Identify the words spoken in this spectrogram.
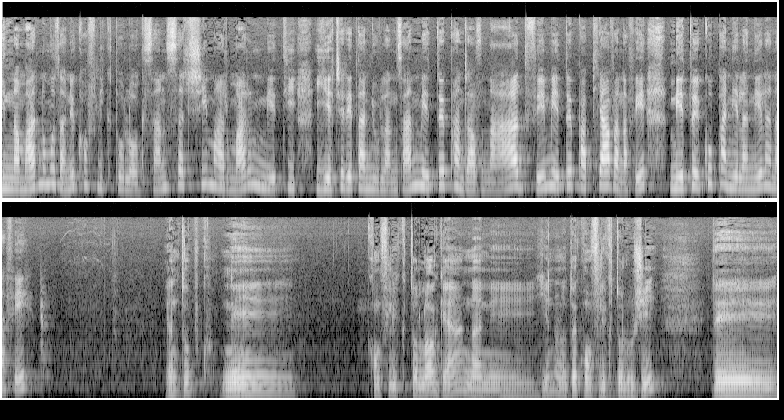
inona marina moa izany hoe conflictologue izany satria maromaro ny mety hieritreretan'ny olona an'izany, mety hoe mpandravona ady ve, mety hoe mpampihavana ve, mety hoe koa mpanelanelana ve? Eny tompoko, ny conflictologue na ny inona no atao hoe conflictologie dia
